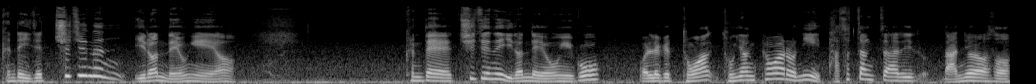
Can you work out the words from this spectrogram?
근데 이제 취지는 이런 내용이에요. 근데 취지는 이런 내용이고 원래 그 동양, 동양평화론이 다섯 장짜리 나뉘어서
